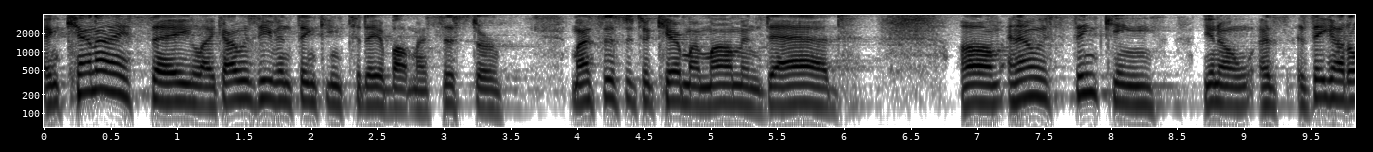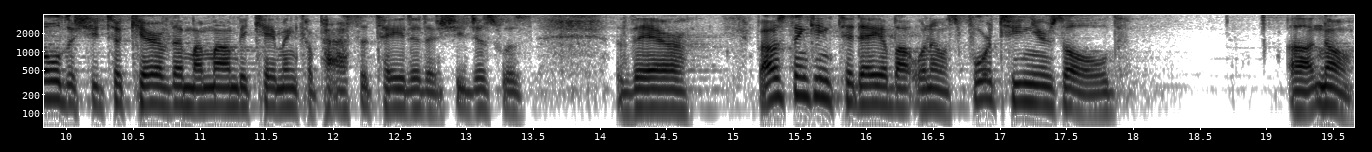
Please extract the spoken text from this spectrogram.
and can I say, like, I was even thinking today about my sister. My sister took care of my mom and dad. Um, and I was thinking, you know, as, as they got older, she took care of them. My mom became incapacitated and she just was there. But I was thinking today about when I was 14 years old. Uh, no,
